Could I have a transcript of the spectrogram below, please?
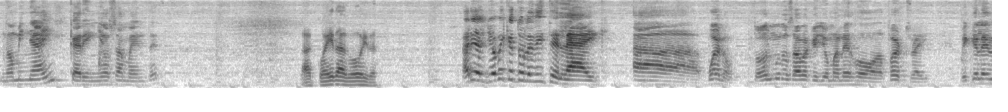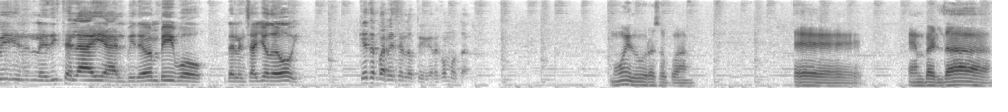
nominai cariñosamente. La cuida goida. Ariel, yo vi que tú le diste like a. Bueno, todo el mundo sabe que yo manejo a Fairtrade. Vi que le, le diste like al video en vivo del ensayo de hoy. ¿Qué te parecen los tigres? ¿Cómo están? Muy duro eso, pan. Eh, en verdad,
